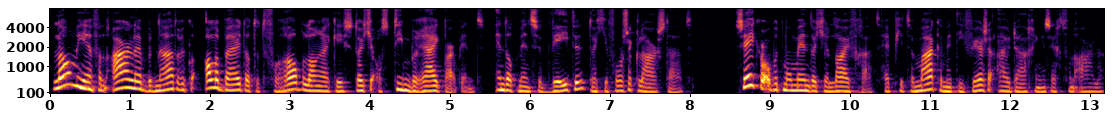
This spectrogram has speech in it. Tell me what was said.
Lalmi en Van Aarle benadrukken allebei dat het vooral belangrijk is dat je als team bereikbaar bent en dat mensen weten dat je voor ze klaar staat. Zeker op het moment dat je live gaat, heb je te maken met diverse uitdagingen, zegt Van Aarle.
